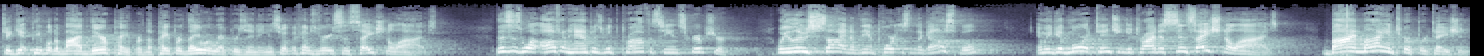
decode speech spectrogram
to get people to buy their paper, the paper they were representing. And so it becomes very sensationalized. This is what often happens with prophecy in Scripture. We lose sight of the importance of the gospel and we give more attention to try to sensationalize by my interpretation,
